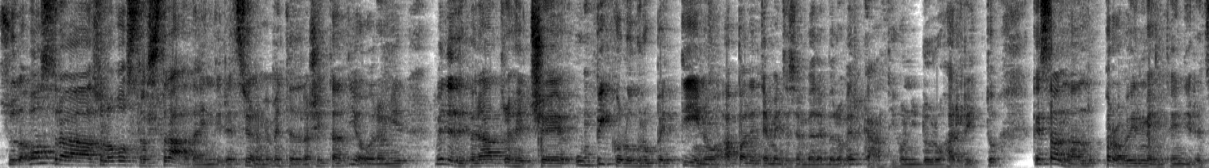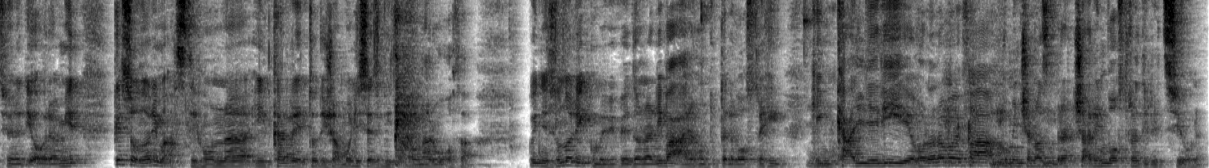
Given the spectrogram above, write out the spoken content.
Sulla vostra, sulla vostra strada, in direzione ovviamente della città di Oramir, vedete peraltro che c'è un piccolo gruppettino, apparentemente sembrerebbero mercanti, con il loro carretto, che sta andando probabilmente in direzione di Oramir, che sono rimasti con il carretto, diciamo, gli si è svitata una ruota. Quindi sono lì come vi vedono arrivare con tutte le vostre chi- chincaglierie, con la roba che fa, cominciano a sbracciare in vostra direzione.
